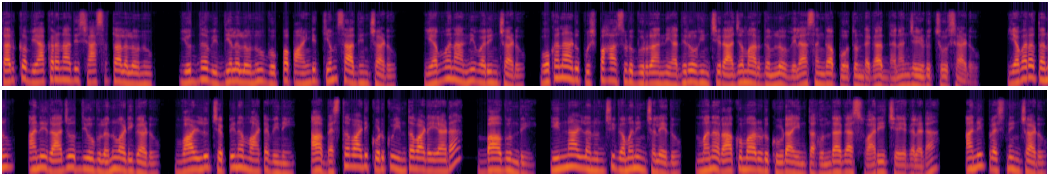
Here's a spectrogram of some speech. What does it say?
తర్క వ్యాకరణాది శాస్త్రాలలోనూ యుద్ధ విద్యలలోనూ గొప్ప పాండిత్యం సాధించాడు. యవ్వనాన్ని వరించాడు. ఒకనాడు పుష్పహాసుడు గుర్రాన్ని అధిరోహించి రాజమార్గంలో విలాసంగా పోతుండగా ధనంజయుడు చూశాడు. ఎవరతను? అని రాజోద్యోగులను అడిగాడు. వాళ్ళు చెప్పిన మాట విని ఆ బెస్తవాడి కొడుకు ఇంతవాడయ్యాడా? బాగుంది. ఇన్నాళ్ళ నుంచి గమనించలేదు మన రాకుమారుడు కూడా ఇంత హుందాగా స్వారీ చేయగలడా? అని ప్రశ్నించాడు.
